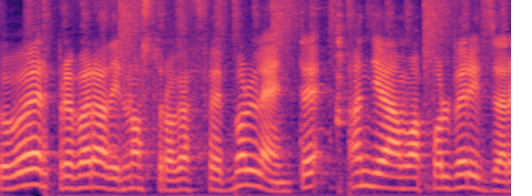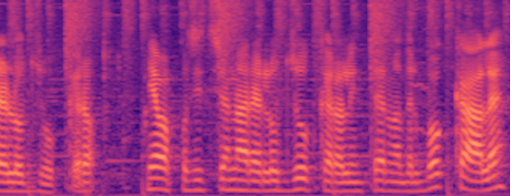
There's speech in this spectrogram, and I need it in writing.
Dopo aver preparato il nostro caffè bollente andiamo a polverizzare lo zucchero. Andiamo a posizionare lo zucchero all'interno del boccale.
